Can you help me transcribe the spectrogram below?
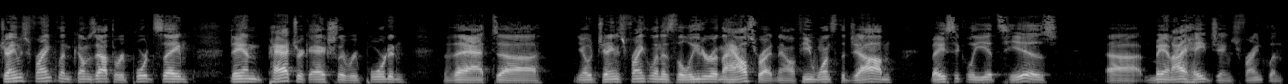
James Franklin comes out. The reports say Dan Patrick actually reported that uh, you know James Franklin is the leader in the house right now. If he wants the job, basically it's his. Uh, man, I hate James Franklin,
